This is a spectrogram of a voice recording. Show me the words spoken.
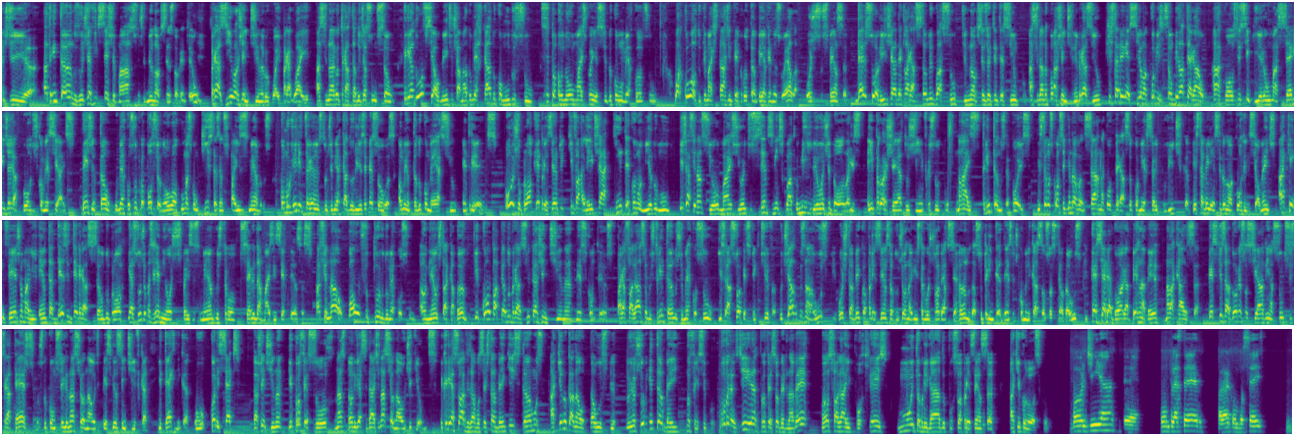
Bom dia. Há 30 anos, no dia 26 de março de 1991, Brasil, Argentina, Uruguai e Paraguai assinaram o Tratado de Assunção, criando oficialmente o chamado Mercado Comum do Sul, que se tornou mais conhecido como Mercosul. O acordo, que mais tarde integrou também a Venezuela, hoje suspensa, deve sua origem à Declaração do Iguaçu de 1985, assinada por Argentina e Brasil, que estabelecia uma comissão bilateral, à qual se seguiram uma série de acordos comerciais. Desde então, o Mercosul proporcionou algumas conquistas conquistas entre os países membros, como o livre trânsito de mercadorias e pessoas, aumentando o comércio entre eles. Hoje, o bloco representa o equivalente à quinta economia do mundo e já financiou mais de 824 milhões de dólares em projetos de infraestrutura. Mas, 30 anos depois, estamos conseguindo avançar na cooperação comercial e política estabelecida no acordo inicialmente, há quem veja uma lenta desintegração do bloco e as últimas reuniões dos países membros trouxeram ainda mais incertezas. Afinal, qual o futuro do Mercosul? A União está acabando? E qual o papel do Brasil e da Argentina nesse contexto? Para falar sobre os 30 anos do Mercosul e a sua perspectiva, o Diálogos na USP, hoje também com a presença do jornalista Augusto Roberto Serrano, da Superintendência de Comunicação Social da USP, recebe agora Bernabé Malacalza, pesquisador associado em assuntos estratégicos do Conselho Nacional de Pesquisa Científica e Técnica, o CONICET, da Argentina, e professor da Universidade Nacional de Quilmes. Eu queria só avisar vocês também que estamos aqui no canal da USP USP no YouTube e também no Facebook. Buenos dias, professor Bernabé. Vamos falar em português. Muito obrigado por sua presença aqui conosco. Bom dia, é um prazer falar com vocês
